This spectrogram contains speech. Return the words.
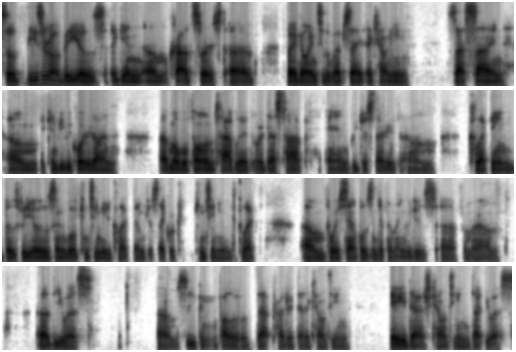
So these are all videos, again, um, crowdsourced uh, by going to the website accounting slash sign. Um, it can be recorded on a mobile phone, tablet, or desktop. And we just started um, collecting those videos and we'll continue to collect them just like we're continuing to collect um, voice samples in different languages uh, from around uh, the US. Um, so you can follow that project at accounting a-counting.us.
